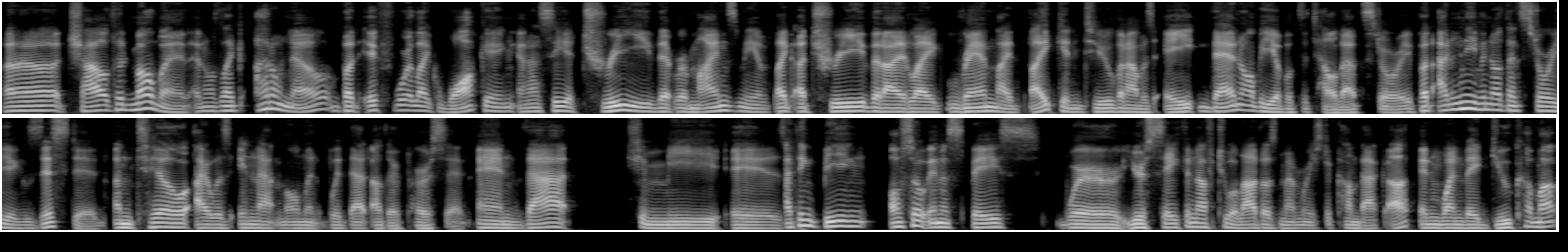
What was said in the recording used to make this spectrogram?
a childhood moment. And I was like, I don't know. But if we're like walking and I see a tree that reminds me of like a tree that I like ran my bike into when I was eight, then I'll be able to tell that story. But I didn't even know that story existed until I was in that moment with that other person. And that to me is I think being also in a space where you're safe enough to allow those memories to come back up. And when they do come up,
